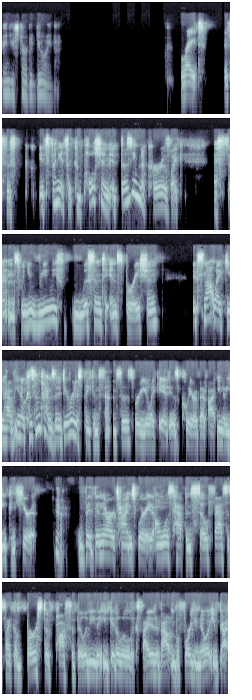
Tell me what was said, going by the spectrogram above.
and you started doing it. Right. It's this, it's funny. It's a compulsion. It doesn't even occur as like, a sentence, when you really f- listen to inspiration, it's not like you have, you know, because sometimes do you ever just think in sentences where you like, it is clear that I, you know, you can hear it. Yeah. But then there are times where it almost happens so fast. It's like a burst of possibility that you get a little excited about. And before you know it, you've got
